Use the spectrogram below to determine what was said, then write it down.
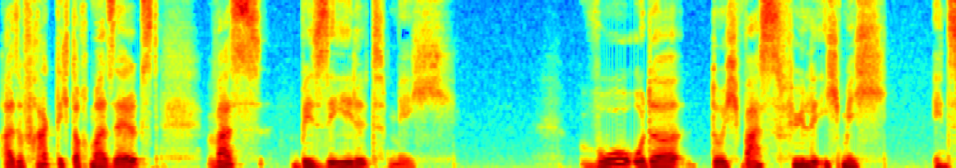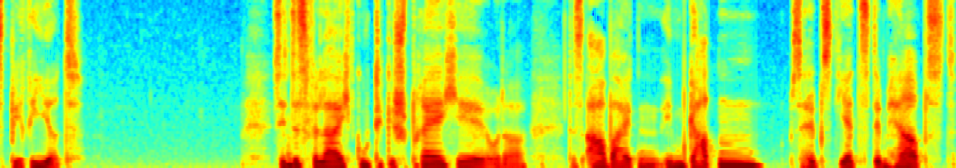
Also frag dich doch mal selbst, was beseelt mich? Wo oder durch was fühle ich mich inspiriert? Sind es vielleicht gute Gespräche oder das Arbeiten im Garten, selbst jetzt im Herbst?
